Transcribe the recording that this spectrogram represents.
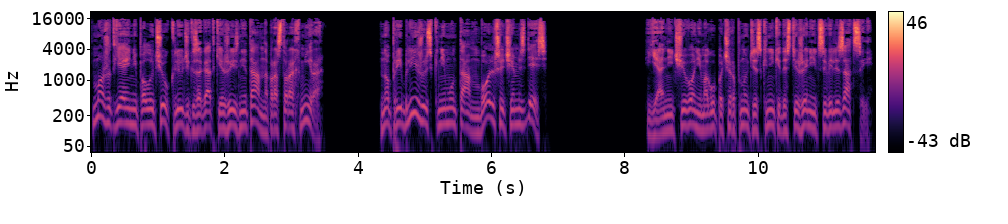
Может, я и не получу ключ к загадке жизни там, на просторах мира, но приближусь к нему там больше, чем здесь. Я ничего не могу почерпнуть из книги достижений цивилизации.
